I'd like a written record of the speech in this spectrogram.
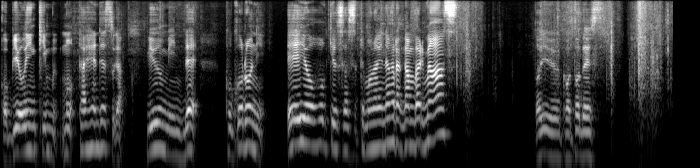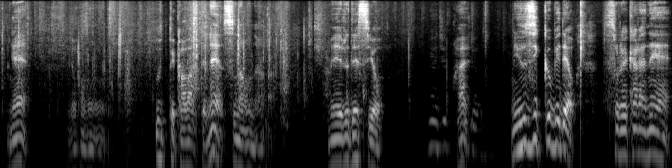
こう病院勤務も大変ですがユーミンで心に栄養補給させてもらいながら頑張ります。ということです。ねこの打って変わってね素直なメールですよ。はいミュージックビデオ。それからね、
